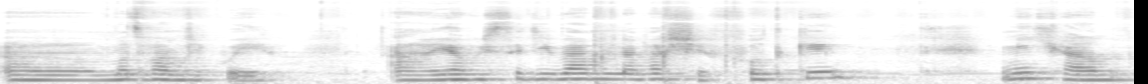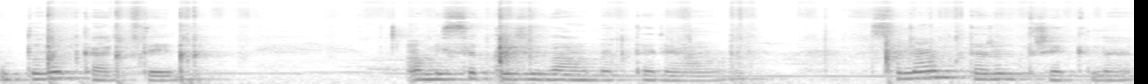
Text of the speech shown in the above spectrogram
a moc vám děkuji. A já už se dívám na vaše fotky, míchám u toho karty a my se podíváme teda, co nám Tarot řekne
